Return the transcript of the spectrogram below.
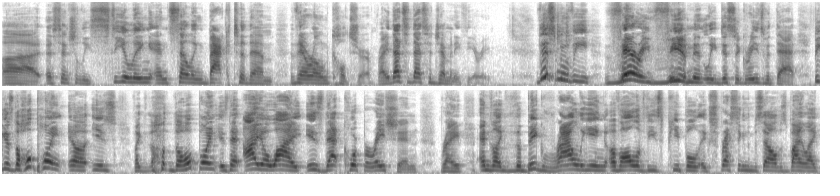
uh, essentially stealing and selling back to them their own culture right? That's that's hegemony theory this movie very vehemently disagrees with that because the whole point uh, is like the, the whole point is that IOI is that corporation, right? And like the big rallying of all of these people expressing themselves by like,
